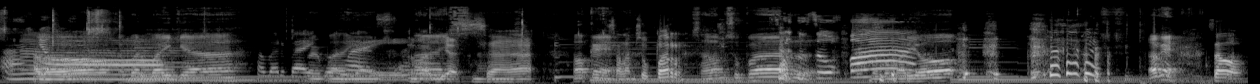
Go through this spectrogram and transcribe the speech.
Halo. Kabar baik ya. Kabar baik. Kabar baik. Luar Nice, biasa. Oke. Salam super. Salam super. Bapak Super. Mario. Oke, So,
